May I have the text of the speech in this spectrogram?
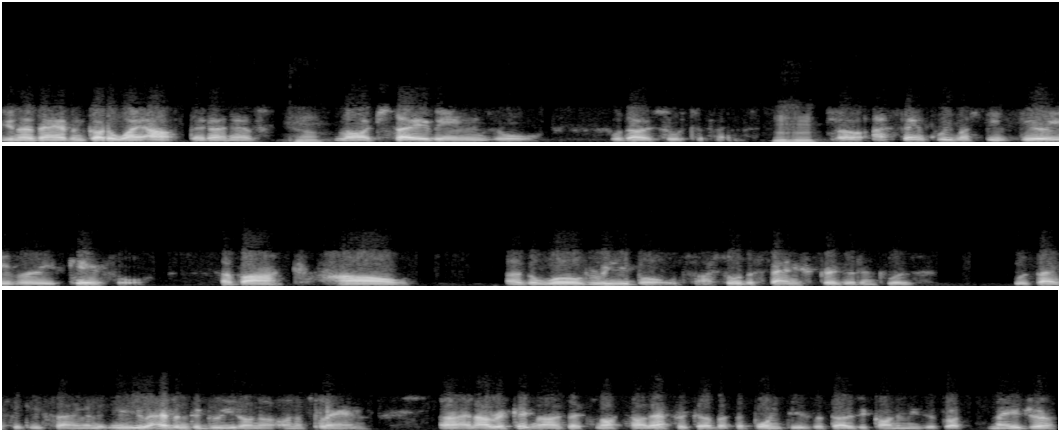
you know they haven't got a way out. They don't have Yeah. large savings or or those sorts of things. Hmm So I think we must be very very careful about how uh, the world rebuilds. I saw the Spanish president was was basically saying, and the EU haven't agreed on a on a plan. Uh, and I recognize that's not South Africa, but the point is that those economies have got major,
